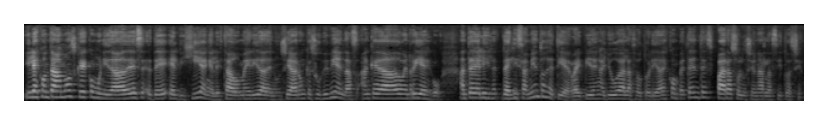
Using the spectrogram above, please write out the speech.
Y les contamos que comunidades de El Vigía en el estado Mérida denunciaron que sus viviendas han quedado en riesgo ante deslizamientos de tierra y piden ayuda a las autoridades competentes para solucionar la situación.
